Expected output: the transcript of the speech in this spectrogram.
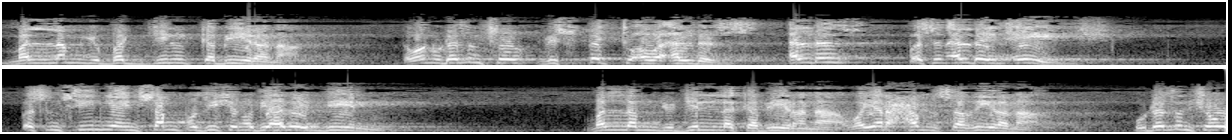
Mallam yubajjil kabirana. The one who doesn't show respect to our elders. Elders, person elder in age. Person senior in some position or the other in deen. Mallam yujilla kabirana. Wayarham saghirana. Who doesn't show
